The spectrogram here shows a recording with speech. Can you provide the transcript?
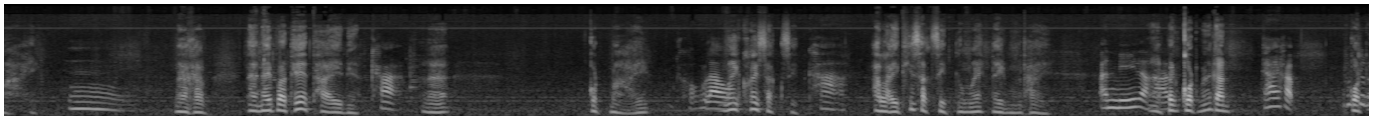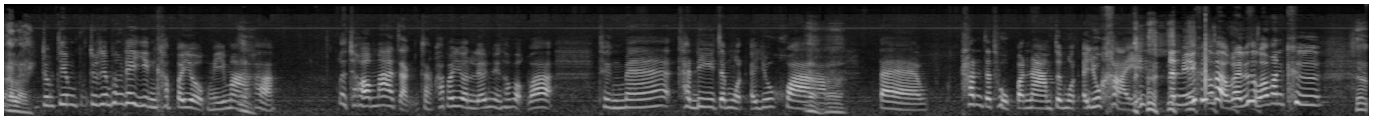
หมายอืมนะครับแต่ในประเทศไทยเนี่ยค่ะนะกฎหมายของเราไม่ค่อยศักดิ์สิทธิ์ค่ะอะไรที่ศักดิ์สิทธิ์รู้ไหมในเมืองไทย อันนี้เหรออะคะเป็นกฎเหมือนกัน ใช่ครับกฎอะไร จุ๊มจิ้มจุ๊มจิ้มเพิ่งได้ยินคำประโยคนี้มาอืมค่ะเราชอบมากจากจากภาพยนตร์เรื่องหนึ่งเขาบอกว่า ถึงแม้คดีจะหมดอายุความ อ่าฮะแต่ท่านจะถูกประนามจนหมดอายุไข อันนี้คือแบบเลยรู้สึกว่ามันคือใช่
